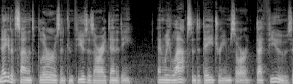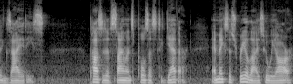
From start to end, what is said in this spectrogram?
Negative silence blurs and confuses our identity, and we lapse into daydreams or diffuse anxieties. Positive silence pulls us together and makes us realize who we are,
